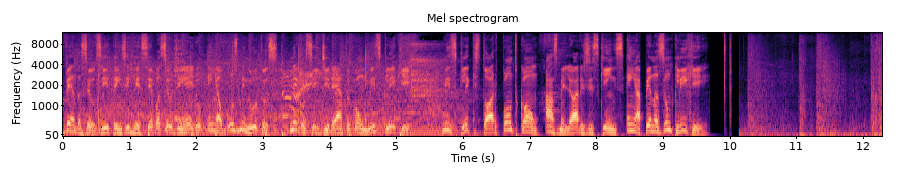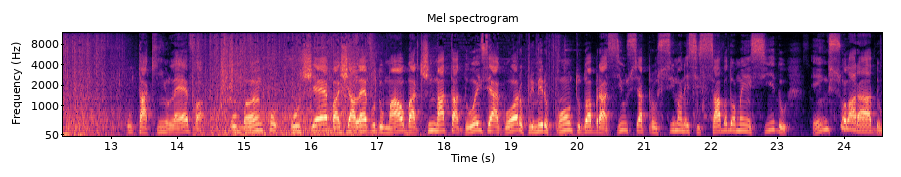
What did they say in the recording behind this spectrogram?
Venda seus itens e receba seu dinheiro em alguns minutos. Negocie direto com o Miss Click. MissClickStore.com As melhores skins em apenas um clique. O Taquinho leva, o Manco, o Jeba já leva o do mal, Bartim mata dois, e agora o primeiro ponto do Brasil se aproxima nesse sábado amanhecido, ensolarado,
